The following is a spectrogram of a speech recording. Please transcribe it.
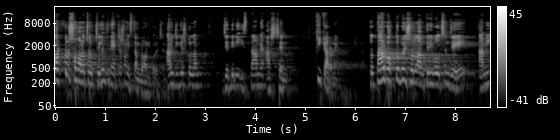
কট্টর সমালোচক ছিলেন, তিনি একটা সময় ইসলাম গ্রহণ করেছেন। আমি জিজ্ঞেস করলাম যে তিনি ইসলামে আসছেন। কি কারণে? তো তার বক্তব্যই শুনলাম, তিনি বলছেন যে, আমি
